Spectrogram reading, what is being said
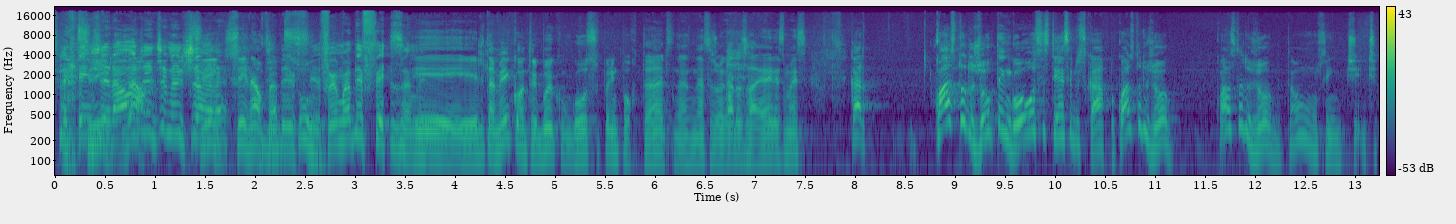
Porque, em Sim, geral, não, a gente não chama, sim, né? Sim, não, foi de absurdo. defesa. Foi uma defesa E, mesmo. e ele também contribui com gols super importantes né, nessas jogadas aéreas, mas, cara, quase todo jogo tem gol ou assistência do Scarpa, quase todo jogo. Quase todo jogo. Então, assim, ti- ti-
